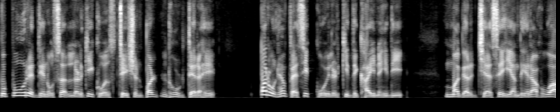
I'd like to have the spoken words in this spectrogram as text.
वो पूरे दिन उस लड़की को स्टेशन पर ढूंढते रहे, पर उन्हें वैसी कोई लड़की दिखाई नहीं दी। मगर जैसे ही अंधेरा हुआ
